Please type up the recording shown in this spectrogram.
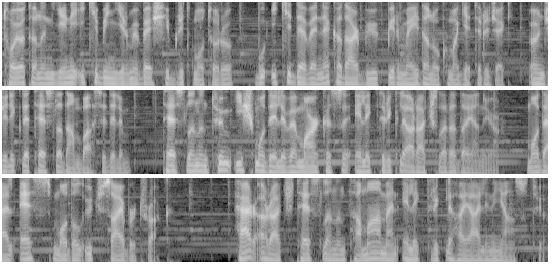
Toyota'nın yeni 2025 hibrit motoru bu iki deve ne kadar büyük bir meydan okuma getirecek? Öncelikle Tesla'dan bahsedelim. Tesla'nın tüm iş modeli ve markası elektrikli araçlara dayanıyor. Model S, Model 3 Cybertruck. Her araç Tesla'nın tamamen elektrikli hayalini yansıtıyor.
